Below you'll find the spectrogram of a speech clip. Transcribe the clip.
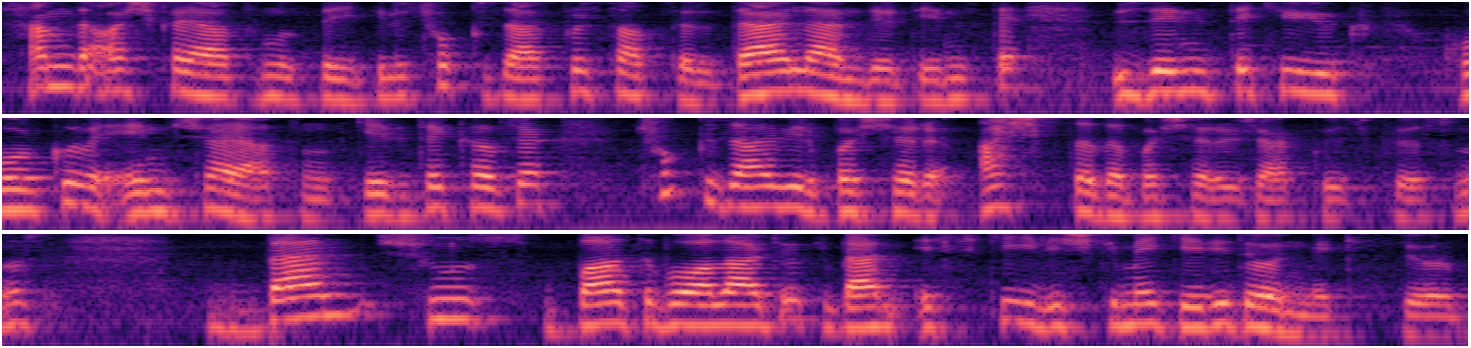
hem de aşk hayatımızla ilgili çok güzel fırsatları değerlendirdiğinizde üzerinizdeki yük korku ve endişe hayatınız geride kalacak. Çok güzel bir başarı, aşkta da başaracak gözüküyorsunuz. Ben şunu bazı boğalar diyor ki ben eski ilişkime geri dönmek istiyorum.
